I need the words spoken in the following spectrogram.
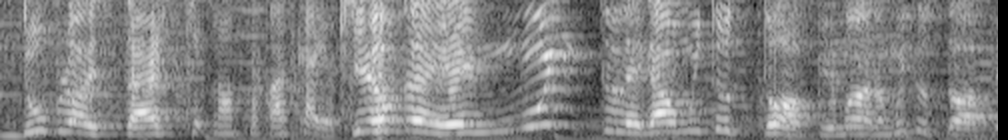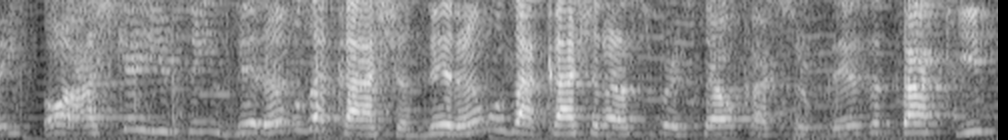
do Brawl Stars que, Nossa, quase caiu. que eu ganhei. Muito legal, muito top, mano. Muito top, hein? Ó, acho que é isso, hein? Zeramos a caixa. Zeramos a caixa da Supercell, caixa surpresa. Tá aqui.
